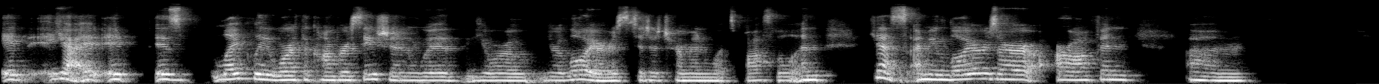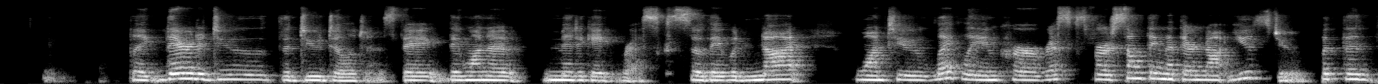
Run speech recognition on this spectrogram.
it yeah it, it is likely worth a conversation with your your lawyers to determine what's possible. And yes i mean lawyers are are often um, like there to do the due diligence. They they want to mitigate risks. So they would not want to likely incur risks for something that they're not used to. But the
